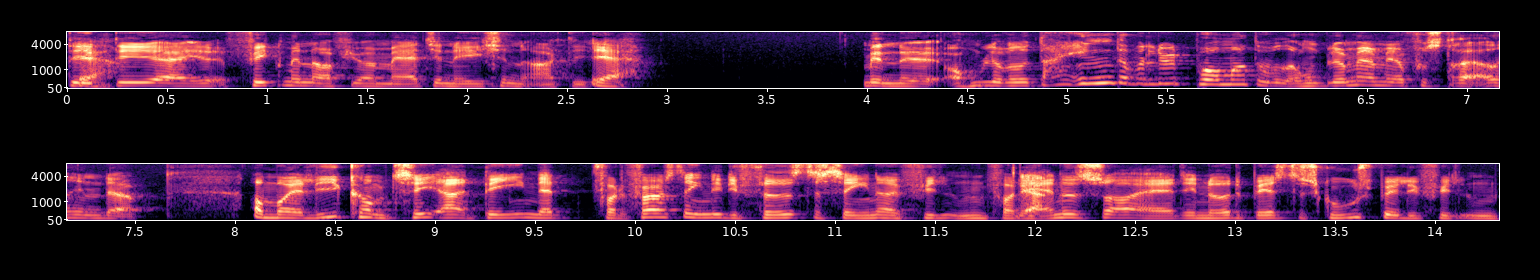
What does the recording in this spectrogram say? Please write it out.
det, Ja. det er et figment of your imagination-agtigt. Ja, Men, øh, og hun bliver ved, der er ingen, der vil lytte på mig, du ved, og hun bliver mere og mere frustreret hende der. Og må jeg lige kommentere, at det er en af, for det første en af de fedeste scener i filmen, for det Ja. andet så er det noget af det bedste skuespil i filmen.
